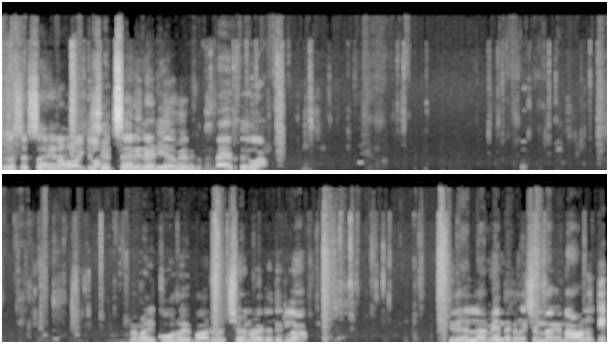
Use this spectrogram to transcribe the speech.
இதுல செட் சாரினாலும் வாங்கிக்கலாம். செட் சாரி ரெடியாகவே இருக்குதுங்கன்னா எடுத்துக்கலாம். இந்த மாதிரி கோர்வை பார்டர் வச்சு வேணாலும் எடுத்துக்கலாம். இது எல்லாமே இந்த கலெக்ஷன் தாங்க. நானூற்றி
